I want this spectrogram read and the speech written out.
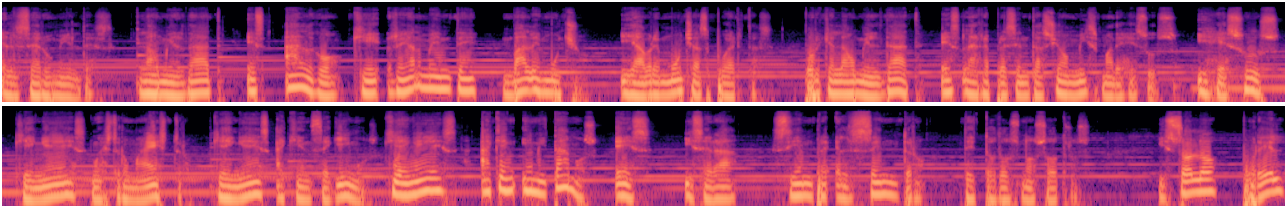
el ser humildes. La humildad es algo que realmente vale mucho y abre muchas puertas, porque la humildad es la representación misma de Jesús. Y Jesús, quien es nuestro Maestro, quien es a quien seguimos, quien es a quien imitamos, es y será siempre el centro de todos nosotros. Y solo por Él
